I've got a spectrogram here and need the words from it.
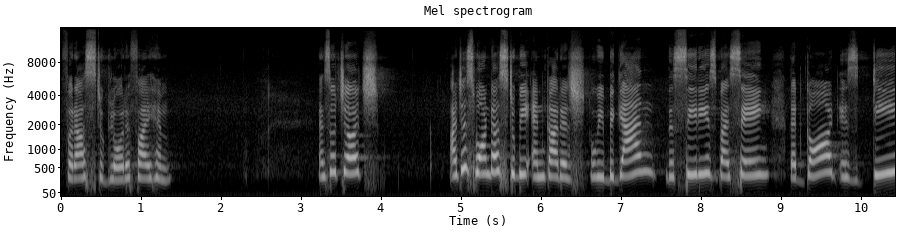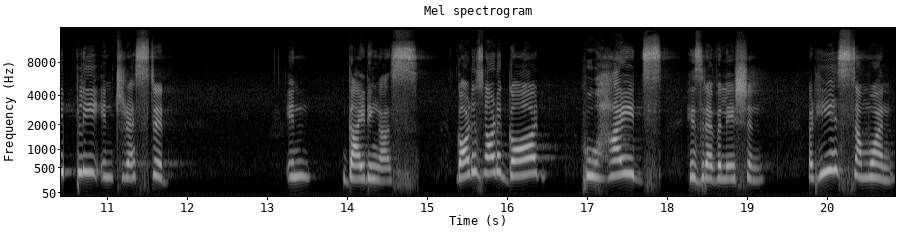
for us to glorify Him. And so, church, I just want us to be encouraged. We began this series by saying that God is deeply interested in guiding us. God is not a God who hides his revelation, but he is someone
